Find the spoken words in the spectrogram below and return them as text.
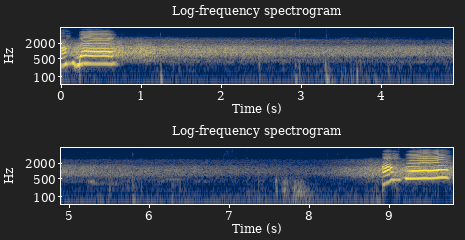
Ah be. Ah be.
